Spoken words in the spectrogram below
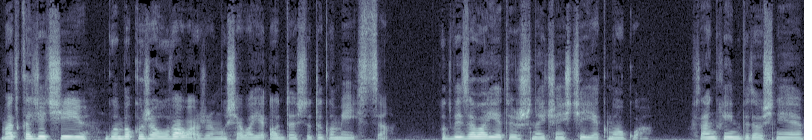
Matka dzieci głęboko żałowała, że musiała je oddać do tego miejsca. Odwiedzała je też najczęściej jak mogła. Franklin wyrośnie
